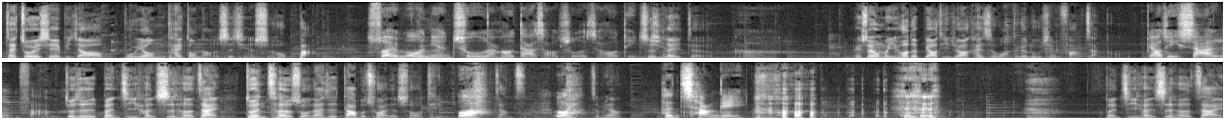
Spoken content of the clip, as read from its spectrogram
在做一些比较不用太动脑的事情的时候吧。岁末年初，然后大扫除的时候听之类的啊。哎、欸，所以我们以后的标题就要开始往这个路线发展哦。标题杀人法，就是本集很适合在蹲厕所但是搭不出来的时候听。哇，这样子哇、欸，怎么样？很长哎、欸。本集很适合在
